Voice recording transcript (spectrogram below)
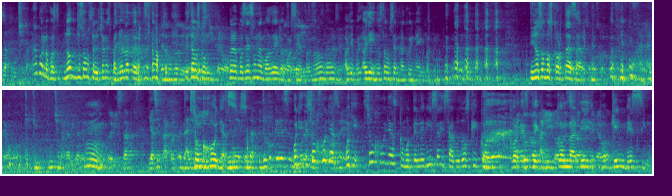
una pinche maravilla. Ah, bueno, pues no, no somos televisión española, pero estamos, con. pero- Pero pues es una modelo, por cierto, ¿no? Oye, pues, oye, y no estamos en blanco y negro. y no somos Cortázar. Ojalá. Qué, qué pinche maravilla de, Mm. entrevista. Y así, a- a- Dalí Son joyas. una- yo creo que él es el Oye, son joyas, de- oye, son joyas como Televisa y Saludowski con, con, Con este, Dalí, ¿no? con Dalí. Qué imbécil.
